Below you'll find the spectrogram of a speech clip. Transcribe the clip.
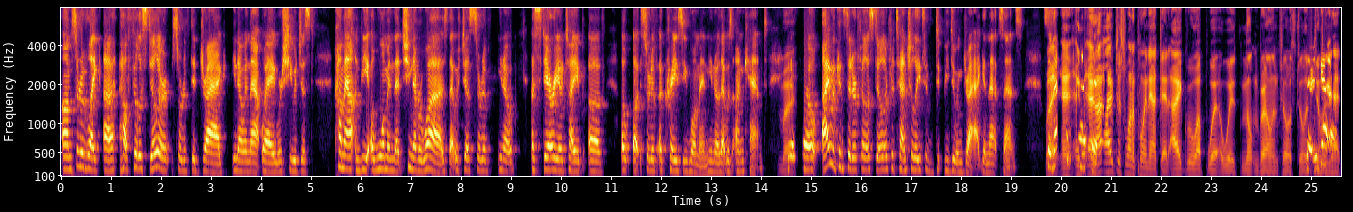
Um, sort of like uh, how Phyllis Diller sort of did drag, you know, in that way, where she would just come out and be a woman that she never was, that was just sort of, you know, a stereotype of a, a, sort of a crazy woman, you know, that was unkempt. Right. So I would consider Phyllis Diller potentially to d- be doing drag in that sense. So right, and, and, and I, I, just want to point out that I grew up with, with Milton Berle and Phyllis Diller doing go. that,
